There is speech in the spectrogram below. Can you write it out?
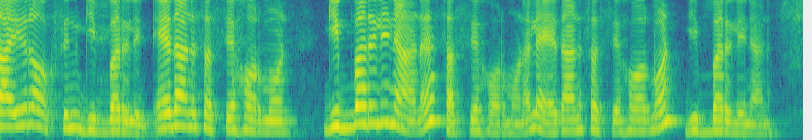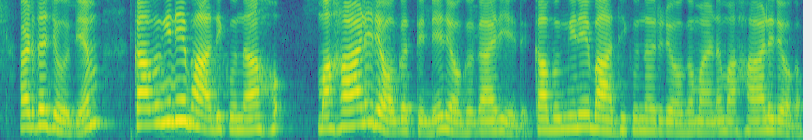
തൈറോക്സിൻ ഗിബറിലിൻ ഏതാണ് സസ്യ ഹോർമോൺ? ഗിബ്ബറിലിനാണ് സസ്യ ഹോർമോൺ അല്ലേ? ഏതാണ് സസ്യ ഹോർമോൺ ഗിബ്ബറിലിനാണ്. അടുത്ത ചോദ്യം. കവുങ്ങിനെ ബാധിക്കുന്ന മഹാളി രോഗത്തിന്റെ രോഗകാരി ഏത്? കവുങ്ങിനെ ബാധിക്കുന്ന ഒരു രോഗമാണ് മഹാളി രോഗം.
